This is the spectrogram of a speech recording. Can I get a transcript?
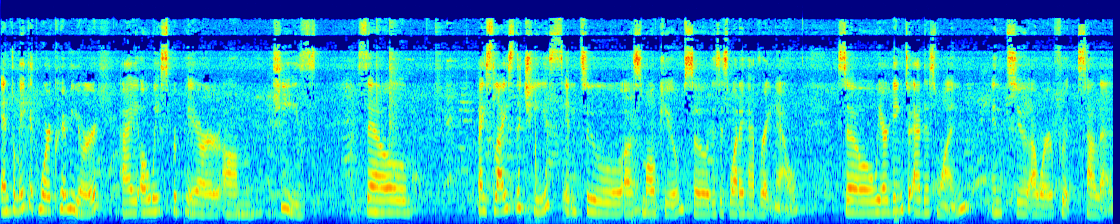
And to make it more creamier, I always prepare um, cheese. So I slice the cheese into a small cubes. So this is what I have right now. So we are going to add this one into our fruit salad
